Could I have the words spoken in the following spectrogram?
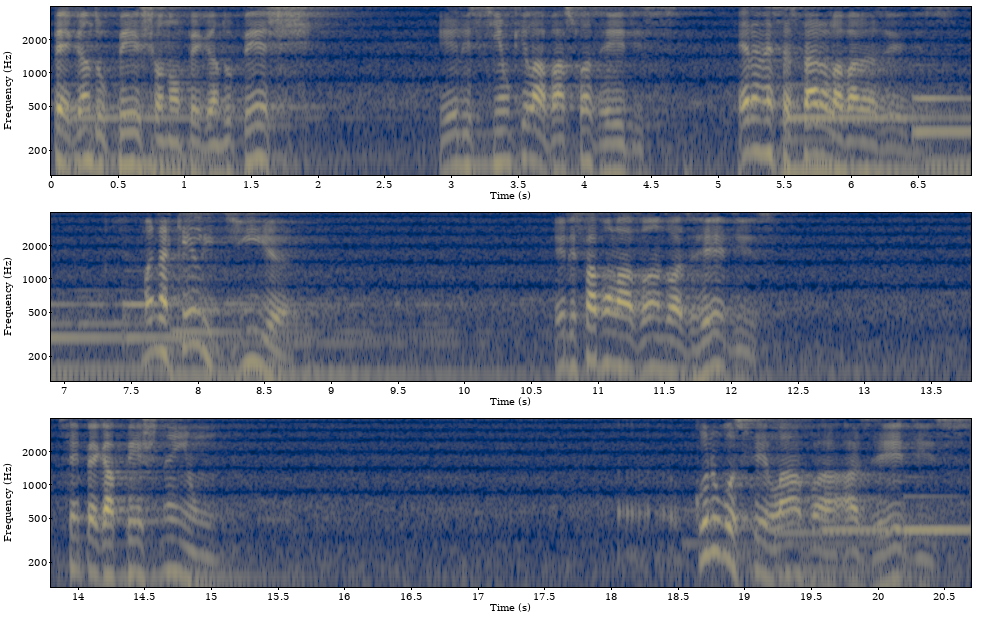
pegando peixe ou não pegando peixe, eles tinham que lavar suas redes. Era necessário lavar as redes. Mas naquele dia, eles estavam lavando as redes sem pegar peixe nenhum. Quando você lava as redes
